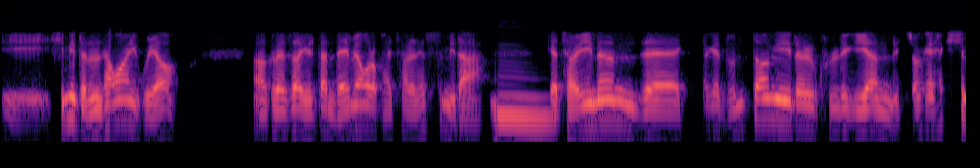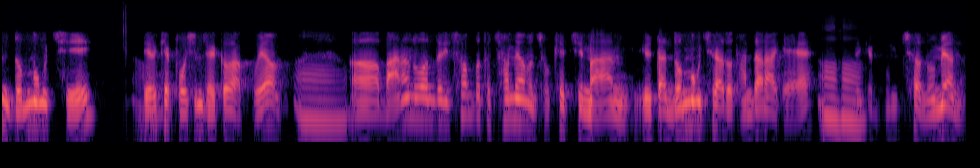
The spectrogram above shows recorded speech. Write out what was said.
이 힘이 드는 상황이고요. 어, 그래서 일단 4명으로 발차를 했습니다. 음. 그러니까 저희는 이제 격의 눈덩이를 굴리기 위한 일종의 핵심 눈뭉치 이렇게 보시면 될 것 같고요. 어. 어, 많은 의원들이 처음부터 참여하면 좋겠지만 일단 눈뭉치라도 단단하게 어허. 이렇게 뭉쳐 놓으면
